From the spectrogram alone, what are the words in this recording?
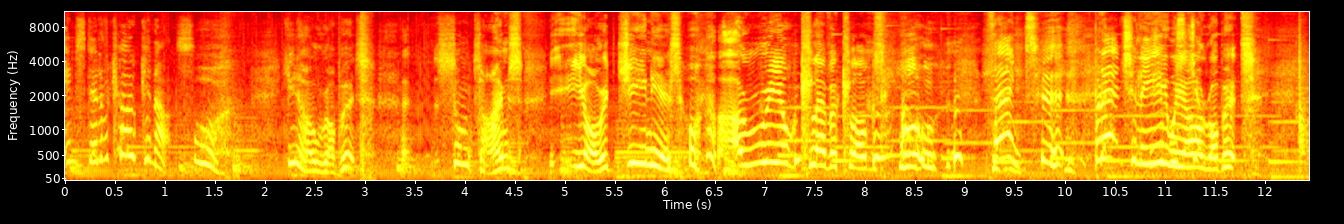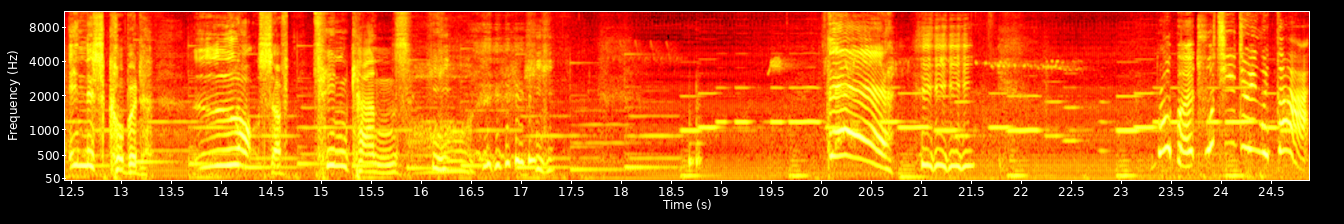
instead of coconuts. Oh, you know, Robert. Sometimes you're a genius, a real clever clogs. Oh, thanks. but actually, Here we are, Robert. In this cupboard, lots of tin cans. Oh. there. Robert, what are you doing with that?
